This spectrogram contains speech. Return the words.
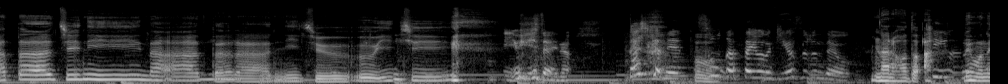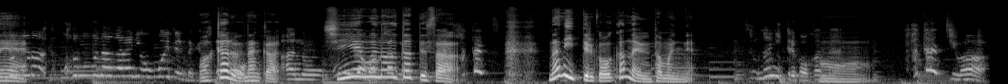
二十歳になったら21みたいな。確かね、うん。そうだったような気がするんだよ。なるほど。あでもね子供ながらに覚えてんだけど。わかでもる。なんかあの CM の歌ってさ何言ってるかわかんないよねたまにね。そう何言ってるかわかうんんない。うん。二十歳は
